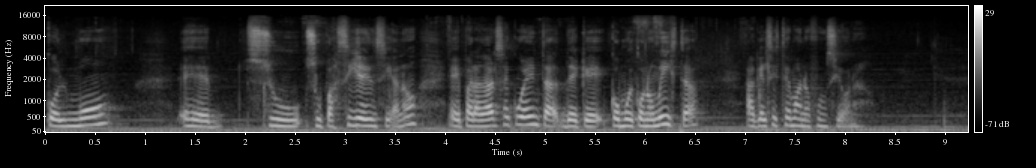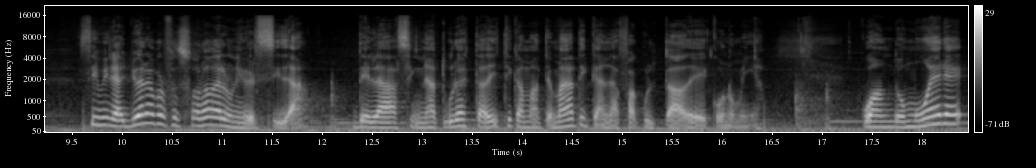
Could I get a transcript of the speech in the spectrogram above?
colmó eh, su, su, paciencia ¿no? para darse cuenta de que como economista aquel sistema no funciona. Sí, mira, yo era profesora de la universidad, de la asignatura Estadística Matemática en la Facultad de Economía. Cuando muere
